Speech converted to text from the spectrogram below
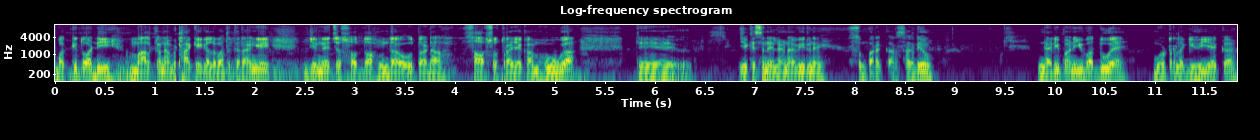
ਬਾਕੀ ਤੁਹਾਡੀ ਮਾਲਕਾਂ ਨਾਲ ਬਿਠਾ ਕੇ ਗੱਲਬਾਤ ਕਰਾਂਗੇ। ਜਿੰਨੇ ਚ ਸੌਦਾ ਹੁੰਦਾ, ਉਹ ਤੁਹਾਡਾ ਸਾਫ਼ ਸੁਥਰਾ ਜਿਹਾ ਕੰਮ ਹੋਊਗਾ। ਤੇ ਜੇ ਕਿਸੇ ਨੇ ਲੈਣਾ ਵੀਰ ਨੇ, ਸੰਪਰਕ ਕਰ ਸਕਦੇ ਹੋ। ਨਹਿਰੀ ਪਾਣੀ ਵਾਧੂ ਹੈ। ਮੋਟਰ ਲੱਗੀ ਹੋਈ ਹੈ ਇੱਕ।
